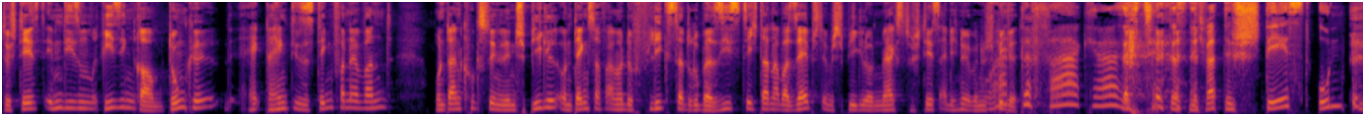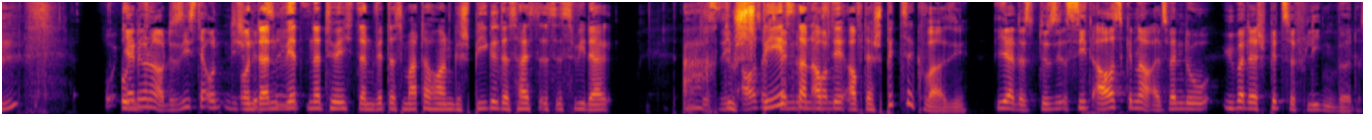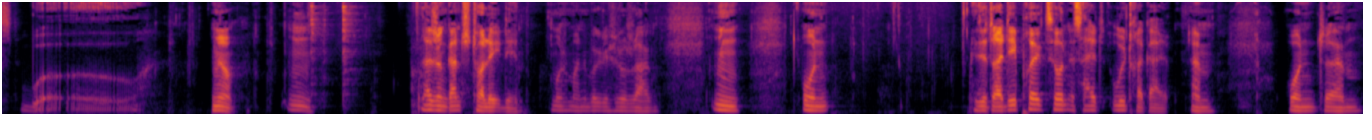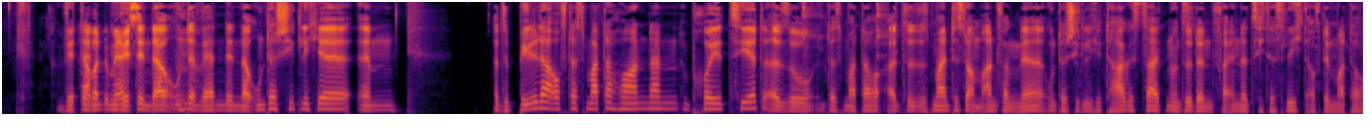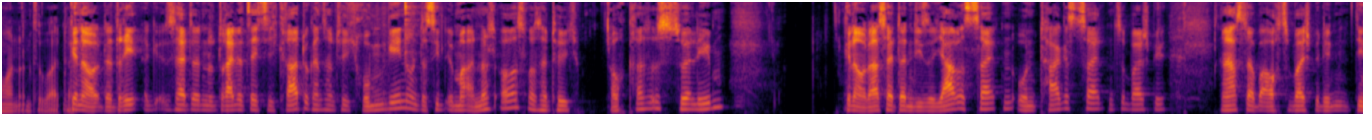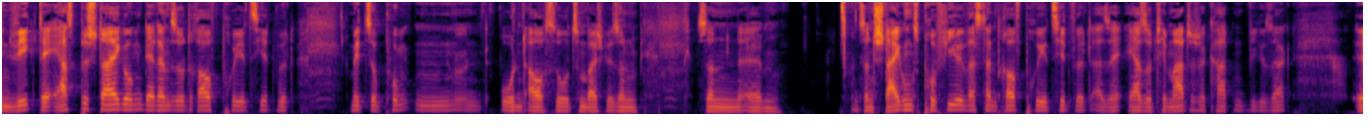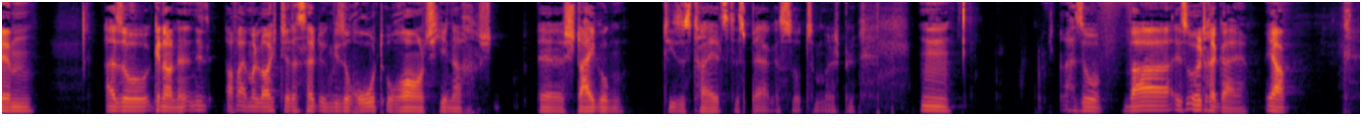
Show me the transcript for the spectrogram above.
du stehst in diesem riesigen Raum, dunkel, da hängt dieses Ding von der Wand und dann guckst du in den Spiegel und denkst auf einmal, du fliegst da drüber, siehst dich dann aber selbst im Spiegel und merkst, du stehst eigentlich nur über den Spiegel. What the fuck? Was? Ich check das nicht. Was? Du stehst unten ja, und- genau, du siehst ja unten die Spitze. und dann wird jetzt. natürlich, dann wird das Matterhorn gespiegelt. Das heißt, es ist wieder. Ach, du aus, stehst du dann auf der auf der Spitze quasi. Ja, das, du, es sieht aus, genau, als wenn du über der Spitze fliegen würdest. Wow. Ja. Mhm. Also eine ganz tolle Idee, muss man wirklich so sagen. Mhm. Und diese 3D-Projektion ist halt ultra geil. Ähm, und ähm, Wird denn, Aber du merkst- wird denn da unter, werden denn da unterschiedliche, ähm, also Bilder auf das Matterhorn dann projiziert? Also das Matterhorn, also das meintest du am Anfang, ne? Unterschiedliche Tageszeiten und so, dann verändert sich das Licht auf dem Matterhorn und so weiter. genau, da dreht ist halt nur 360 Grad, du kannst natürlich rumgehen und das sieht immer anders aus, was natürlich auch krass ist zu erleben. Genau, da hast halt dann diese Jahreszeiten und Tageszeiten zum Beispiel. Dann hast du aber auch zum Beispiel den, den Weg der Erstbesteigung, der dann so drauf projiziert wird, mit so Punkten und, und auch so zum Beispiel so ein, so ein, ähm, so ein Steigungsprofil, was dann drauf projiziert wird, also eher so thematische Karten, wie gesagt. Ähm, also genau, auf einmal leuchtet das halt irgendwie so rot-orange, je nach äh, Steigung dieses Teils des Berges, so zum Beispiel. Mm. Also war, ist ultra geil, ja.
